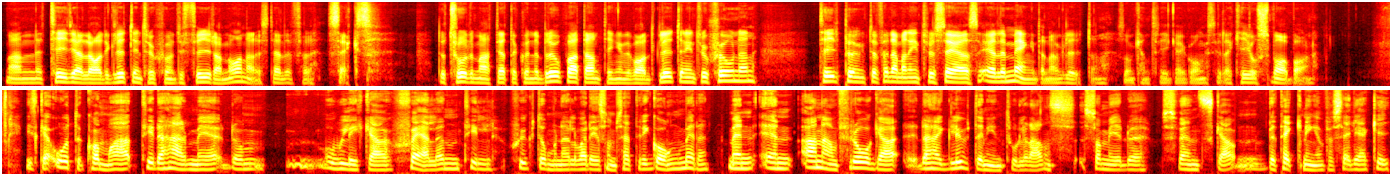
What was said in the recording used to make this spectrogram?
man tidigare lade glutenintroduktion till fyra månader istället för sex. Då trodde man att detta kunde bero på att antingen det var glutenintroduktionen, tidpunkten för när man introduceras eller mängden av gluten som kan trigga igång celiaki hos små barn. Vi ska återkomma till det här med de olika skälen till sjukdomen eller vad det är som sätter igång med den. Men en annan fråga, det här glutenintolerans som är den svenska beteckningen för celiaki.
